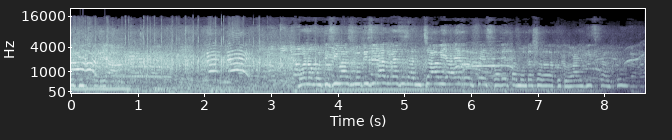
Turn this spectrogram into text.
dictatorial. Bueno, moltíssimes, moltíssimes gràcies a en Xavi, a Error Fest, joder, per muntar sobre de Portugal, visca el punt.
